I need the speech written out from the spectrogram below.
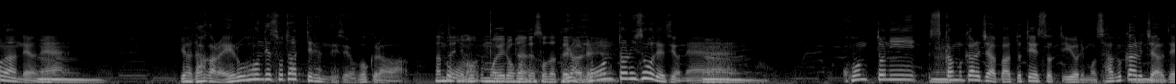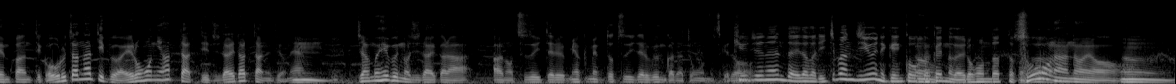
うなんだよね、うん。いやだからエロ本で育ってるんですよ僕らは。完全に僕もエロ本で育てられ本当にそうですよね、うん本当にスカムカルチャー、バッドテイストっていうよりもサブカルチャー全般っていうか、オルタナティブがエロ本にあったっていう時代だったんですよね、うん。ジャムヘブンの時代からあの続いてる脈々と続いてる文化だと思うんですけど。90年代だから一番自由に原稿を書けるのがエロ本だったから。そうなのよ、うん。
